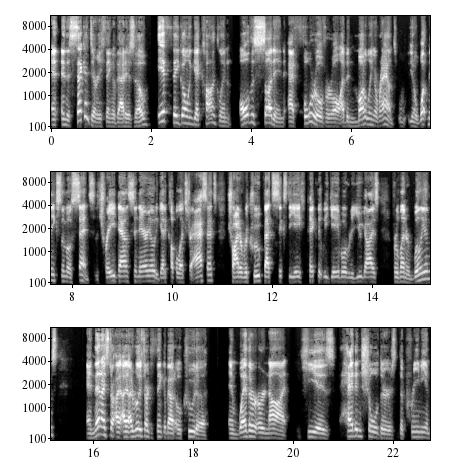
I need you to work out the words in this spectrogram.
And, and, the secondary thing of that is, though, if they go and get Conklin, all of a sudden at four overall, I've been muddling around. You know, what makes the most sense? The trade down scenario to get a couple extra assets, try to recoup that 68th pick that we gave over to you guys for Leonard Williams. And then I start, I, I really start to think about Okudah and whether or not he is head and shoulders the premium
